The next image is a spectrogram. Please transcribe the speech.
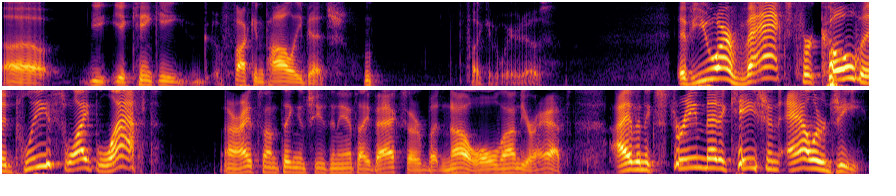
uh, you, you kinky fucking poly bitch. fucking weirdos. If you are vaxxed for COVID, please swipe left. All right, so I'm thinking she's an anti vaxxer, but no, hold on to your hats. I have an extreme medication allergy.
